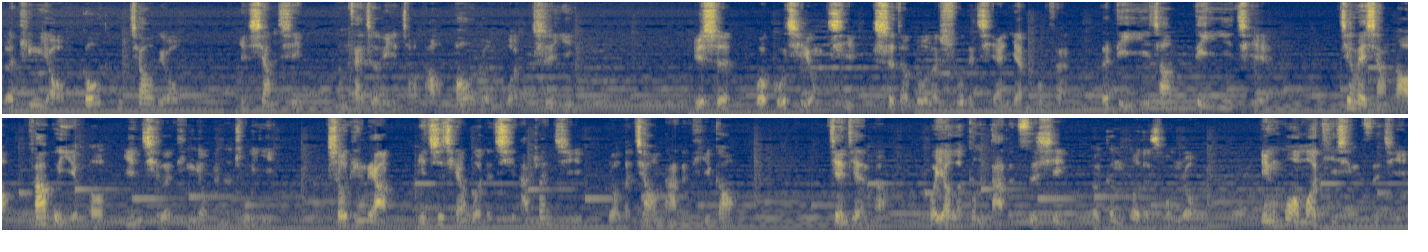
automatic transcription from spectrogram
和听友沟通交流，也相信能在这里找到包容我的知音。于是，我鼓起勇气，试着录了书的前言部分和第一章第一节。竟未想到发布以后引起了听友们的注意，收听量比之前我的其他专辑有了较大的提高。渐渐的，我有了更大的自信和更多的从容，并默默提醒自己：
